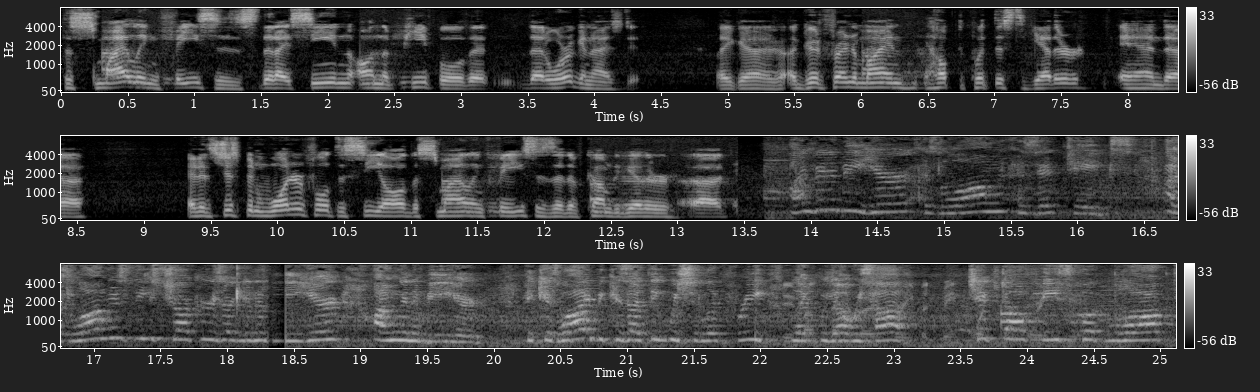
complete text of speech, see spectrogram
the smiling faces that I seen on the people that that organized it. Like uh, a good friend of mine helped to put this together, and uh, and it's just been wonderful to see all the smiling faces that have come together. Uh, I'm going to be here as long as it takes. As long as these truckers are going to be here, I'm going to be here. Because why? Because I think we should live free like we always have. Kicked off Facebook, blocked,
